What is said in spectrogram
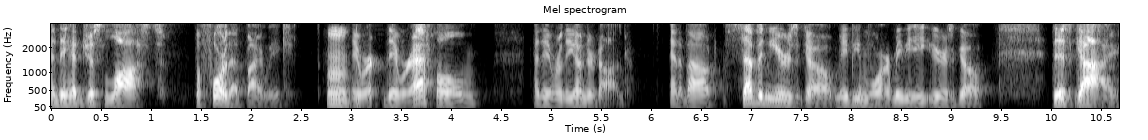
and they had just lost before that bye week. Mm. They were they were at home and they were the underdog. And about seven years ago, maybe more, maybe eight years ago, this guy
